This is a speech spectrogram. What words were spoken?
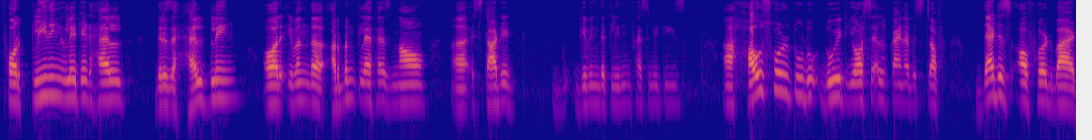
for cleaning related help there is a helpling or even the urban clap has now uh, started giving the cleaning facilities. Uh, household to do, do it yourself kind of stuff that is offered by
